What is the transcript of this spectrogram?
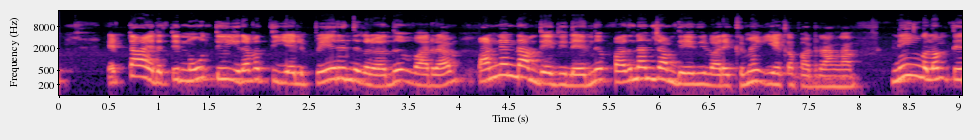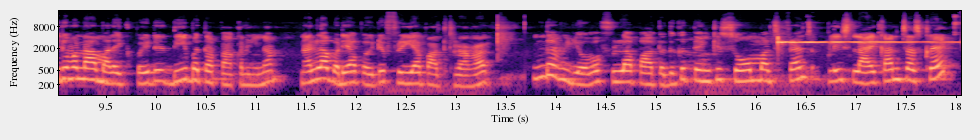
எட்டாயிரத்தி நூற்றி இருபத்தி ஏழு பேருந்துகள் வந்து வர பன்னெண்டாம் தேதியிலேருந்து பதினஞ்சாம் தேதி வரைக்குமே இயக்கப்படுறாங்க. நீங்களும் திருவண்ணாமலைக்கு போயிட்டு தீபத்தை பார்க்குறீங்கன்னா நல்லபடியாக போயிட்டு ஃப்ரீயாக பார்த்துட்டு வாங்க இந்த வீடியோவை ஃபுல்லாக பார்த்ததுக்கு thank you so much friends please like and subscribe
